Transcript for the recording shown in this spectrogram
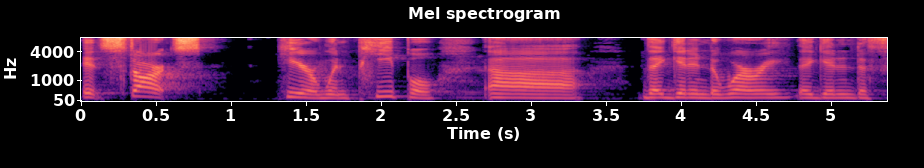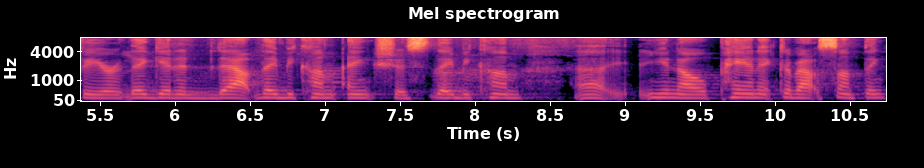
It starts here when people uh, they get into worry, they get into fear, they get into doubt, they become anxious, they become uh, you know, panicked about something.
